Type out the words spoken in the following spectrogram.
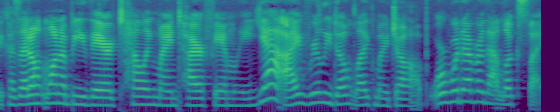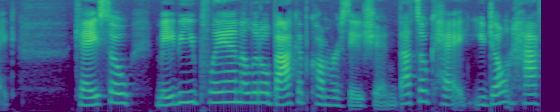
Because I don't want to be there telling my entire family, yeah, I really don't like my job or whatever that looks like. Okay, so maybe you plan a little backup conversation. That's okay. You don't have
